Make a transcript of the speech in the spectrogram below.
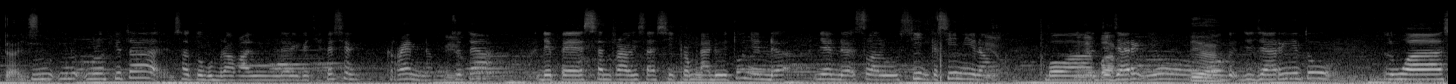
Itu aja sih. Menur- menurut, kita satu gebrakan dari KCFS yang keren dah. maksudnya DP sentralisasi ke Manado itu nyenda nyenda selalu si ke sini dong bahwa Menyebar. jejaring yo Iya. bahwa ge- jejaring itu luas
